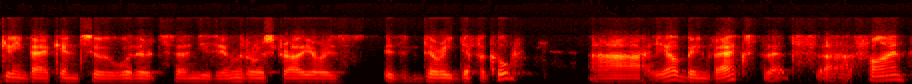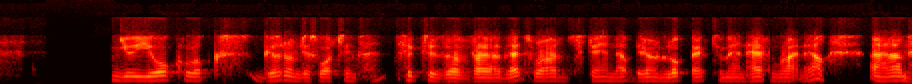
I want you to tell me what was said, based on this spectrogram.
getting back into whether it's New Zealand or Australia is is very difficult. Uh, yeah, I've been vaxxed. That's uh, fine. New York looks good. I'm just watching pictures of uh, that's where I'd stand up there and look back to Manhattan right now. Um,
